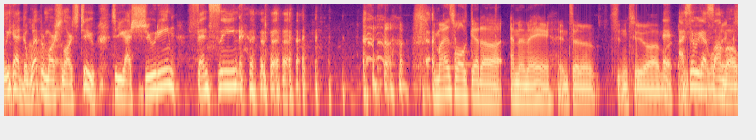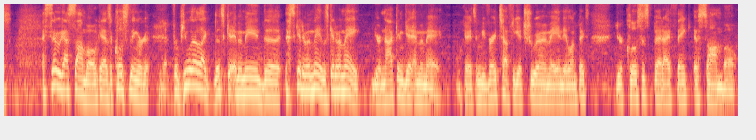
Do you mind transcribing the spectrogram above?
we had the weapon Oh, martial arts too. So you got shooting, fencing. You might as well get a MMA into into. Um, Hey, I said we got into sambo. I said we got sambo. Okay, as a close thing. We're for people that are like, let's get MMA into let's get MMA. Let's get MMA. You're not going to get MMA. Okay, it's going to be very tough to get true MMA in the Olympics. Your closest bet, I think, is sambo.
